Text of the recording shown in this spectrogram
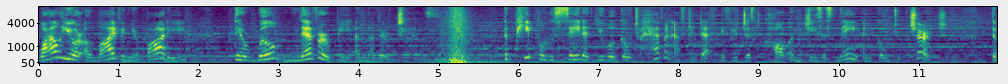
while you are alive in your body, there will never be another chance. The people who say that you will go to heaven after death if you just call on Jesus' name and go to church, the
